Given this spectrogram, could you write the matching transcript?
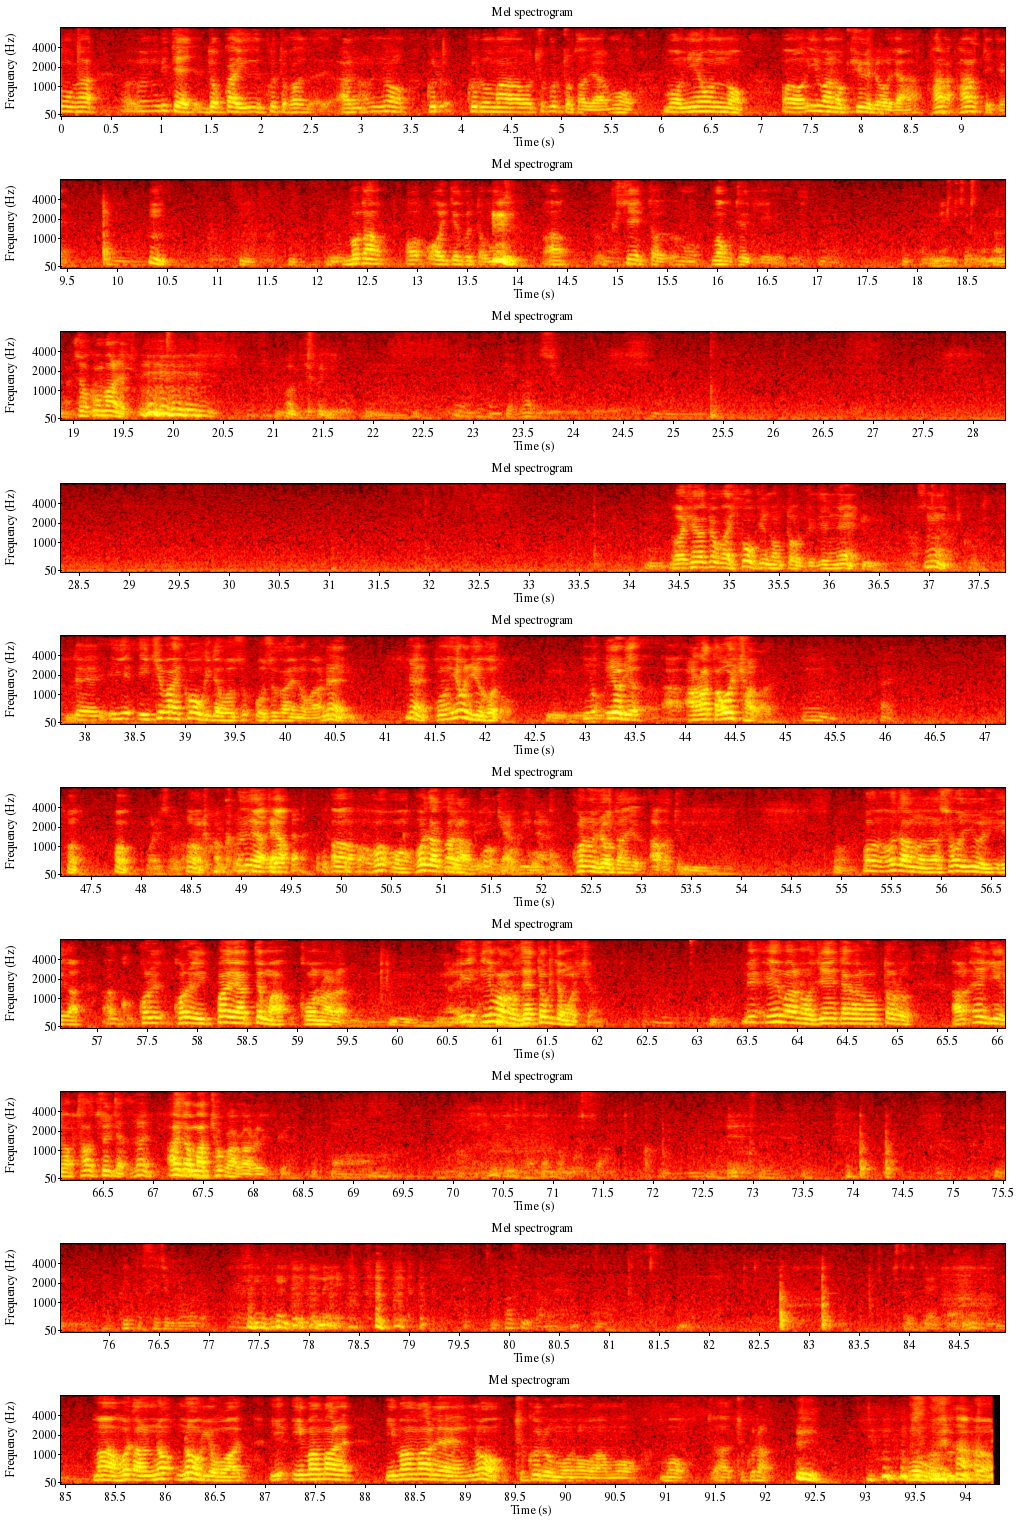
君がうん見てどっか行くとかあののくる車を作っとったじゃもうもう日本のあ今の給料じゃ払払っていけん。うん。うん。うんボタンを置いていくともうあきちっと目的免許とかなんかそこまで。本 当にわしがとか飛行機乗っとる時にねうん。うんでい一番飛行機でおすおすがいのがね、ねこの45度うん。のよりあ上がったオフィシャルだよ。うん。うん。俺そううん、いやいや、あほほだからここの状態で上がってる。うん。ほほだのなそういう日があここれこれいっぱいやってもこうならん。うん。い今の絶対でも一緒で今の自衛隊が乗っとるあのエンジンが2つついてるね。あいつはまあ直上がる。グッと垂直に上がるね一つやったらねまあほだの農業はい今まで今までの作るものはもうもうあ作ら。ん Oh, no.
